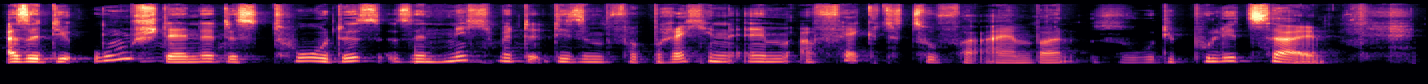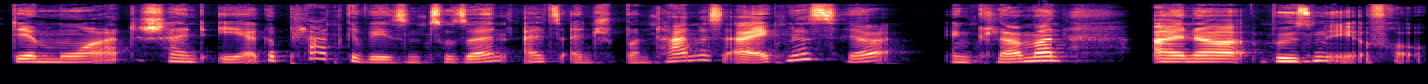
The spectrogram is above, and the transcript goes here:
Also die Umstände des Todes sind nicht mit diesem Verbrechen im Affekt zu vereinbaren, so die Polizei. Der Mord scheint eher geplant gewesen zu sein als ein spontanes Ereignis, ja, in Klammern, einer bösen Ehefrau.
